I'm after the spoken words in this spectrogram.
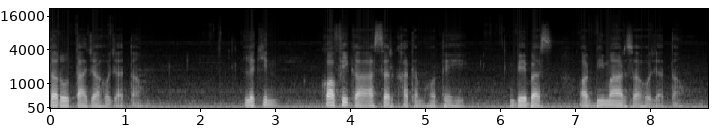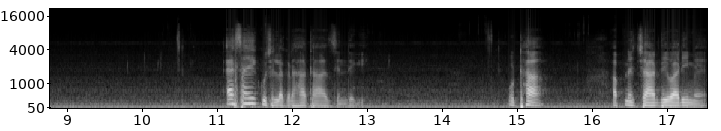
तरोताजा हो जाता हूँ। लेकिन कॉफ़ी का असर खत्म होते ही बेबस और बीमार सा हो जाता हूँ। ऐसा ही कुछ लग रहा था आज ज़िंदगी। उठा अपने चार दीवारी में।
